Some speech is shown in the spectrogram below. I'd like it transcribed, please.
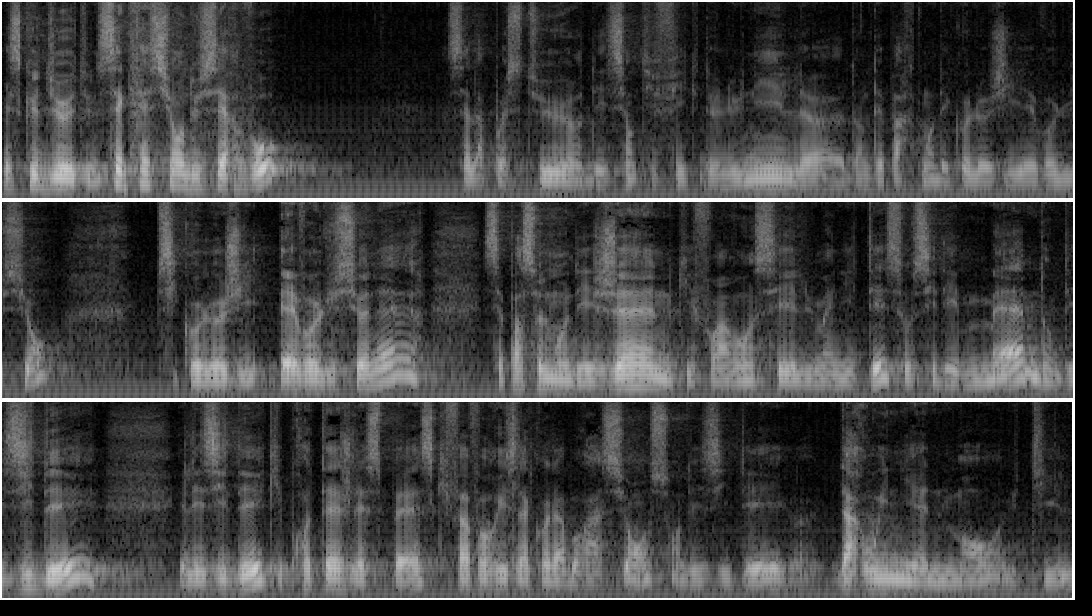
Est-ce que Dieu est une sécrétion du cerveau? C'est la posture des scientifiques de l'UNIL euh, dans le département d'écologie et évolution. Psychologie évolutionnaire, ce n'est pas seulement des gènes qui font avancer l'humanité, c'est aussi des mèmes, donc des idées. Et les idées qui protègent l'espèce, qui favorisent la collaboration, sont des idées euh, darwiniennement utiles.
